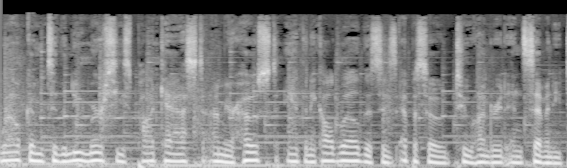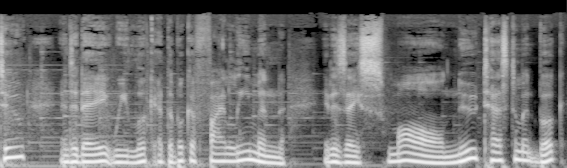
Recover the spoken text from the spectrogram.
Welcome to the New Mercies podcast. I'm your host, Anthony Caldwell. This is episode 272, and today we look at the book of Philemon. It is a small New Testament book,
